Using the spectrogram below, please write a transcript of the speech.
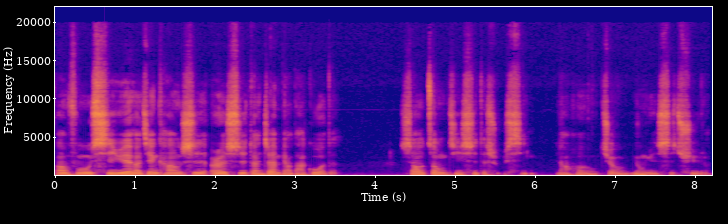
仿佛喜悦和健康是儿时短暂表达过的、稍纵即逝的属性，然后就永远失去了。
